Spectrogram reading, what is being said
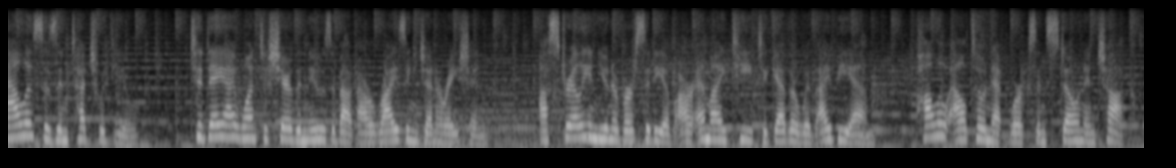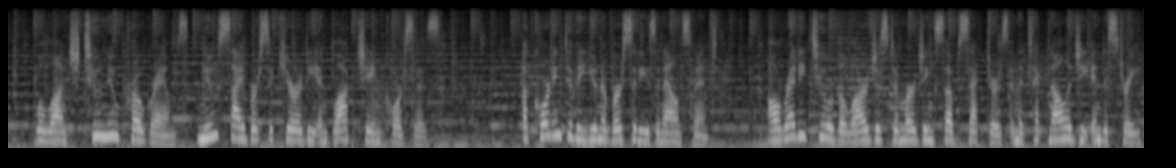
Alice is in touch with you. Today I want to share the news about our rising generation. Australian University of RMIT together with IBM, Palo Alto Networks and Stone and Chalk, will launch two new programs, new cybersecurity and blockchain courses. According to the university's announcement, already two of the largest emerging subsectors in the technology industry,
